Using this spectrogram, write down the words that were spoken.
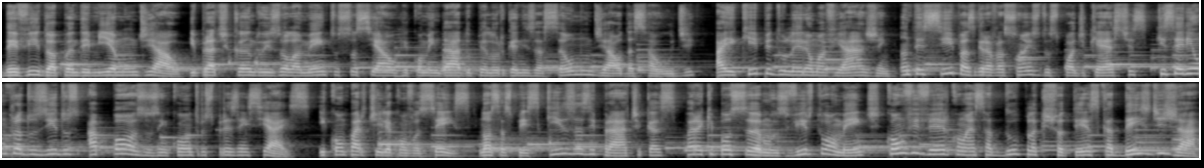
Devido à pandemia mundial e praticando o isolamento social recomendado pela Organização Mundial da Saúde, a equipe do Ler é uma Viagem antecipa as gravações dos podcasts que seriam produzidos após os encontros presenciais e compartilha com vocês nossas pesquisas e práticas para que possamos virtualmente conviver com essa dupla quixotesca desde já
